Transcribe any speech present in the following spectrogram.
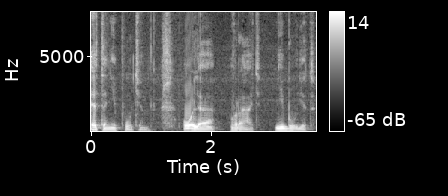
это не Путин. Оля врать не будет.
